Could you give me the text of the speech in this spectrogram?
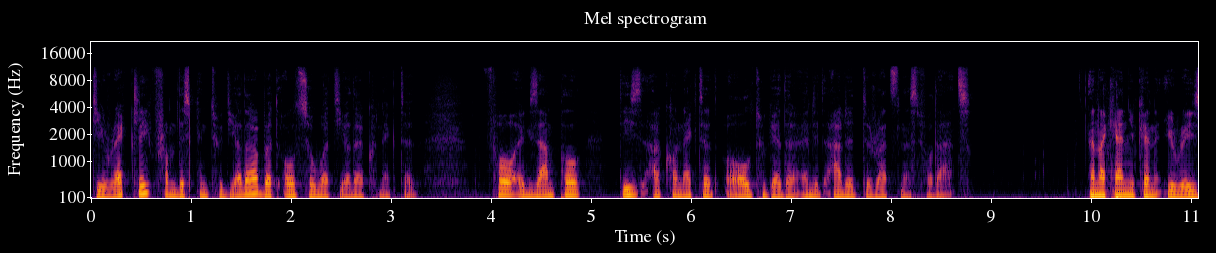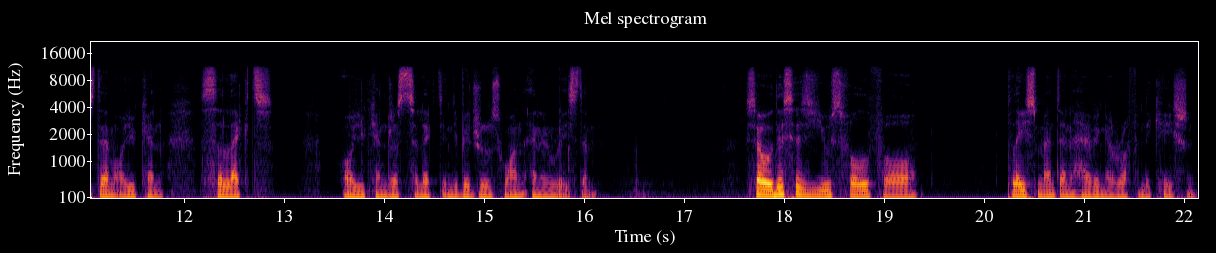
directly from this pin to the other, but also what the other connected. For example, these are connected all together and it added the rat's nest for that. And again, you can erase them or you can select or you can just select individuals one and erase them. So this is useful for placement and having a rough indication.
